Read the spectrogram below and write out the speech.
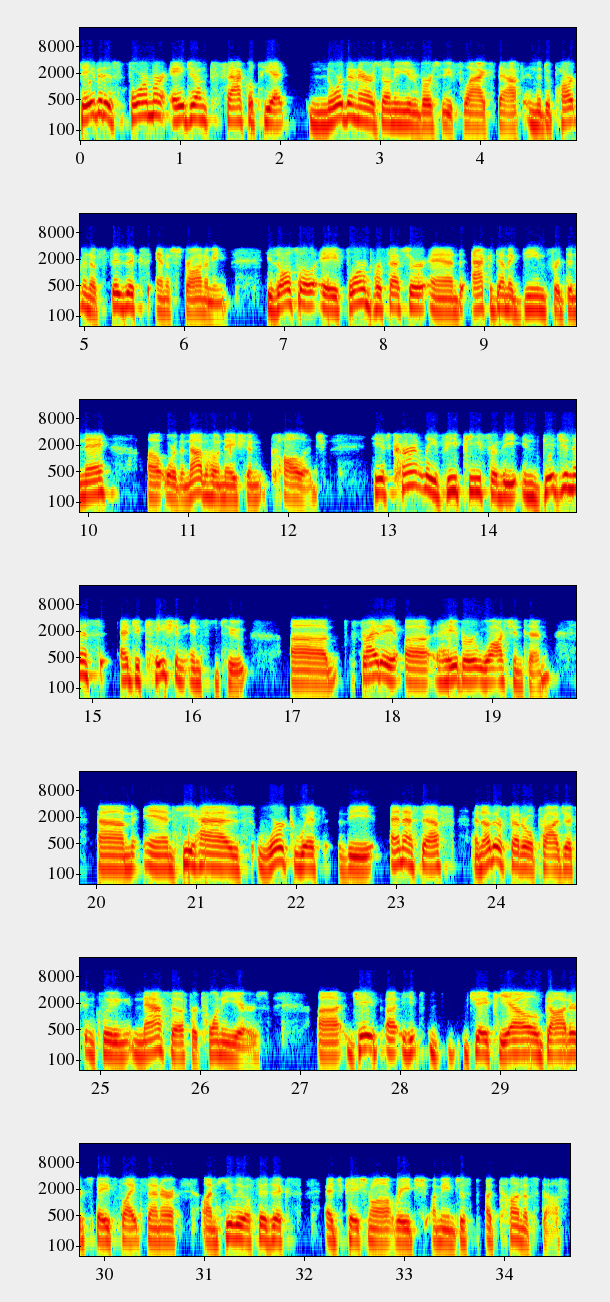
David is former adjunct faculty at Northern Arizona University Flagstaff in the Department of Physics and Astronomy. He's also a former professor and academic dean for Diné, uh, or the Navajo Nation College. He is currently VP for the Indigenous Education Institute, uh, Friday uh, Harbor, Washington. Um, and he has worked with the NSF and other federal projects, including NASA, for 20 years. Uh, J, uh, JPL, Goddard Space Flight Center on heliophysics, educational outreach. I mean, just a ton of stuff.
